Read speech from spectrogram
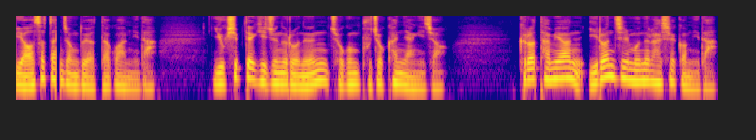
6잔 정도였다고 합니다. 60대 기준으로는 조금 부족한 양이죠. 그렇다면 이런 질문을 하실 겁니다.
